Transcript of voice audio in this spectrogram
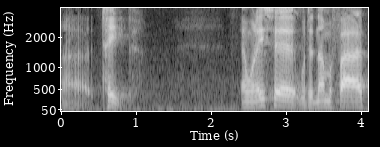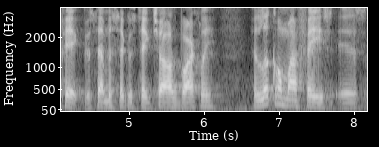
uh, tape, and when they said with the number five pick, the 76ers take Charles Barkley, the look on my face is,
